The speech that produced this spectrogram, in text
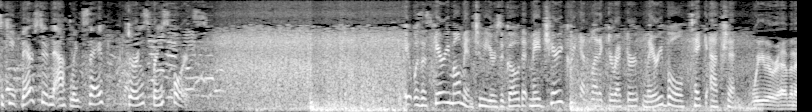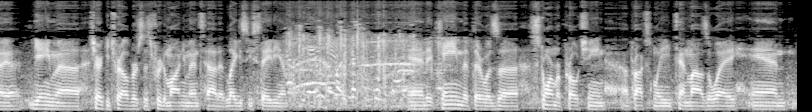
to keep their student athletes safe during spring sports. It was a scary moment two years ago that made Cherry Creek Athletic Director Larry Bull take action. We were having a game, uh, Cherokee Trail versus Fruita Monuments, out at Legacy Stadium. And it came that there was a storm approaching approximately 10 miles away. And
